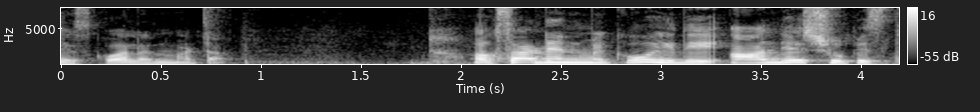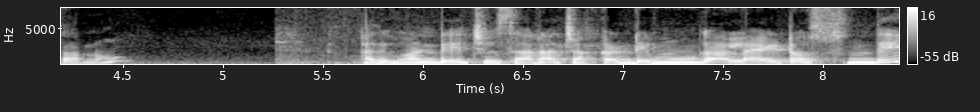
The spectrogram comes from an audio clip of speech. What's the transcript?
చేసుకోవాలన్నమాట. ఒకసారి నేను మీకు ఇది ఆన్ చేసి చూపిస్తాను. అదిగోండి చూసారా? చక్క డిమ్గా లైట్ వస్తుంది.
